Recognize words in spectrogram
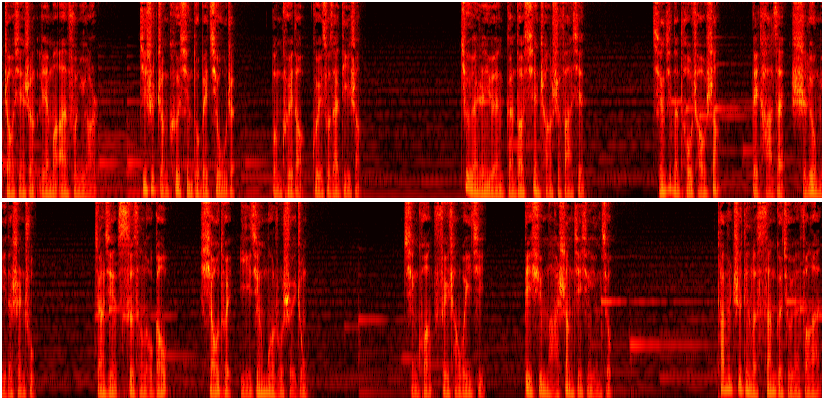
赵先生连忙安抚女儿，即使整颗心都被揪着，崩溃到跪坐在地上。救援人员赶到现场时，发现晴晴的头朝上，被卡在十六米的深处。将近四层楼高，小腿已经没入水中，情况非常危急，必须马上进行营救。他们制定了三个救援方案：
